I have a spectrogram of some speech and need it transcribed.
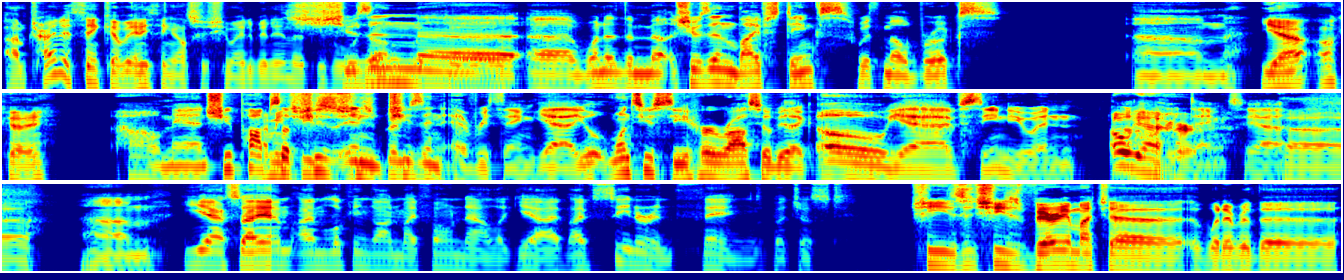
I'm trying to think of anything else that she might have been in that people she was would know, in but, uh, uh, uh, one of the Mel- she was in Life Stinks with Mel Brooks. Um, yeah, okay. oh man, she pops mean, up. she's- She's, she's in been- she's in everything. Yeah, you'll once you see her, Ross, you'll be like, oh yeah, I've seen you in Oh, yeah, her. things. Yeah. Uh, um, Yes, I am. I'm looking on my phone now. Like, yeah, I've, I've seen her in things, but just she's she's very much a whatever the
